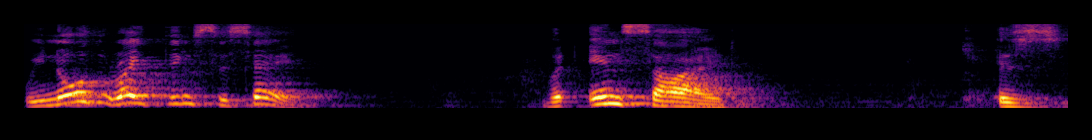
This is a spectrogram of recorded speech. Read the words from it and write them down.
we know the right things to say, but inside is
